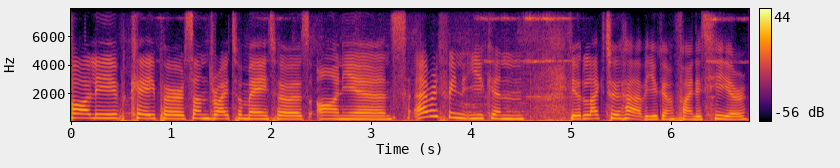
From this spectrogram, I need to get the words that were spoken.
Olive, caper, sun-dried tomatoes, onions, everything you can you'd like to have, you can find it here.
